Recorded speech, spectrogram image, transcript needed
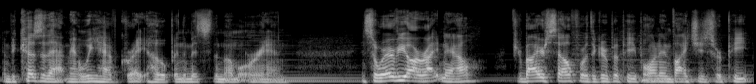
And because of that, man, we have great hope in the midst of the moment we're in. And so, wherever you are right now, if you're by yourself or with a group of people, I want to invite you to repeat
